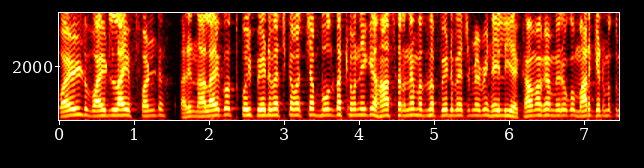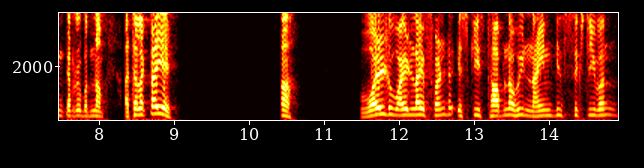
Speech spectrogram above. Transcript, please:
world wildlife fund. अरे नालाय को कोई पेड बैच का बच्चा बोलता क्यों नहीं कि हाँ सर ने मतलब पेड बैच में भी नहीं लिए खामा खा, मेरे को मार्केट में तुम कर रहे हो बदनाम। अच्छा लगता है ये? हाँ। वर्ल्ड वाइल्ड लाइफ फंड, इसकी स्थापना हुई 1961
